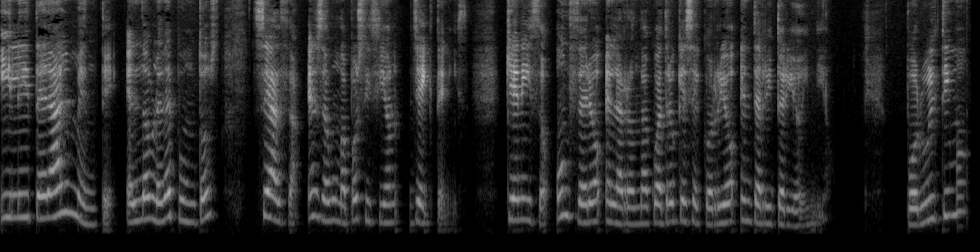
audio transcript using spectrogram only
y literalmente el doble de puntos, se alza en segunda posición Jake Tennis, quien hizo un cero en la ronda 4 que se corrió en territorio indio. por último,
